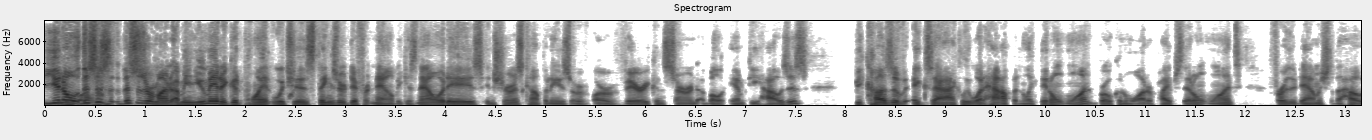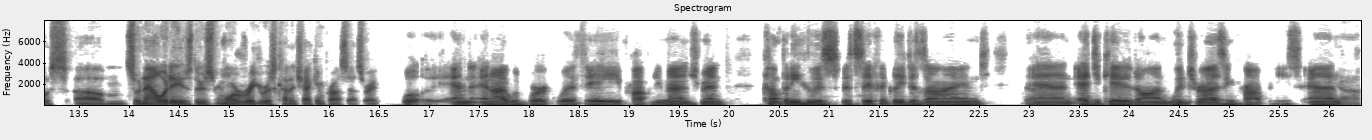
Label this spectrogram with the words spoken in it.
You know, this is this is a reminder. I mean, you made a good point, which is things are different now because nowadays insurance companies are are very concerned about empty houses because of exactly what happened. Like they don't want broken water pipes. They don't want further damage to the house. Um, so nowadays, there's more rigorous kind of checking process, right? Well, and and I would work with a property management company who is specifically designed Yeah. and educated on winterizing properties. And Yeah.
